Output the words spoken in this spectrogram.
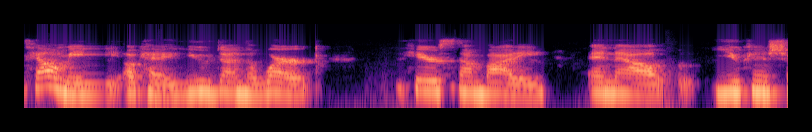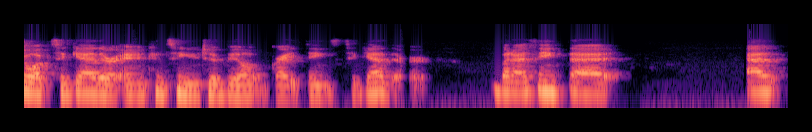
tell me, okay, you've done the work. Here's somebody. And now you can show up together and continue to build great things together. But I think that at,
